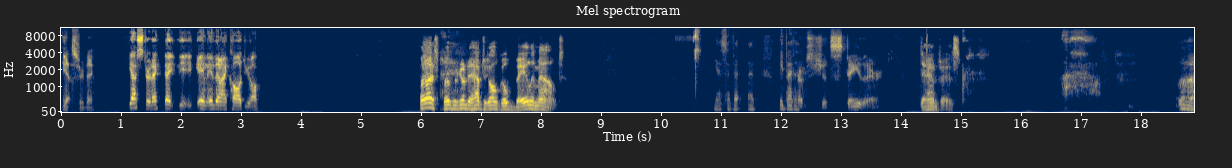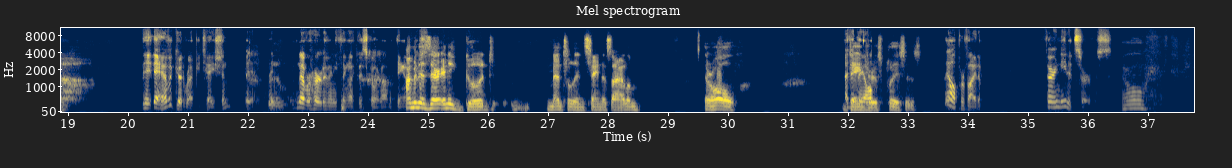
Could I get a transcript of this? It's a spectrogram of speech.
Yesterday. Yesterday, they, and, and then I called you all. Well, I suppose we're going to have to all go bail him out. Yes, I bet uh, we better. Perhaps you should stay there. Danvers. Ugh. They, they have a good reputation. I- I've never heard of anything like this going on at Danvers. I mean, is there any good mental insane asylum? They're all I think they all- dangerous places. they all provide a very needed service. They're all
